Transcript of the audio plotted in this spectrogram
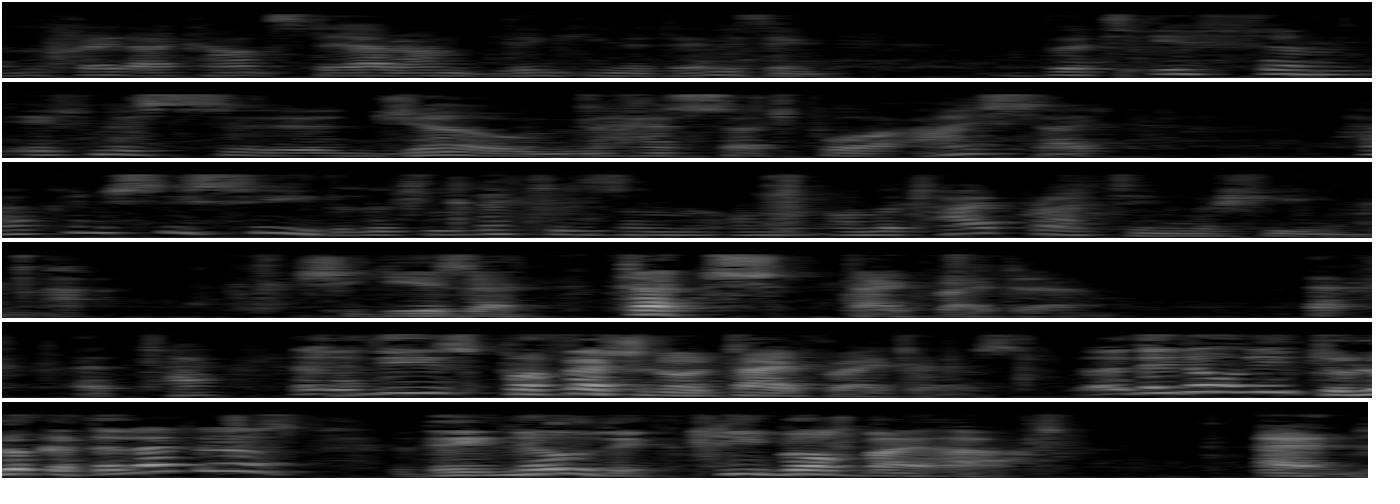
I'm afraid I can't stare unblinking at anything. But if um, if Miss uh, Joan has such poor eyesight, how can she see the little letters on on, on the typewriting machine? She is a touch typewriter. A. Uh, these professional typewriters, uh, they don't need to look at the letters. They know the keyboard by heart. And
